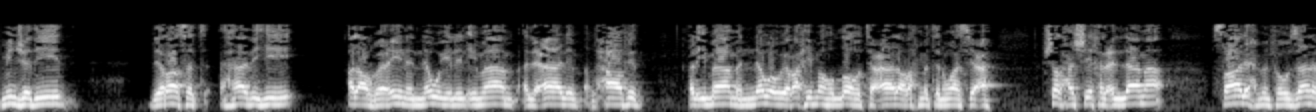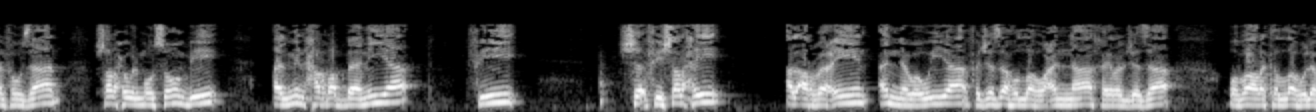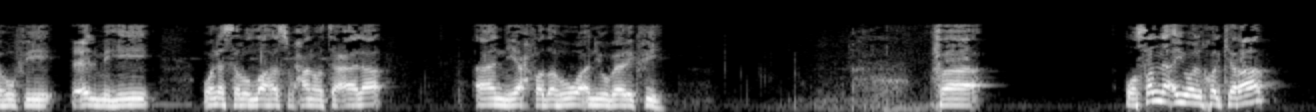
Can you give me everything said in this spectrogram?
من جديد دراسة هذه الأربعين النووي للإمام العالم الحافظ الإمام النووي رحمه الله تعالى رحمة واسعة. شرح الشيخ العلامة صالح بن فوزان الفوزان شرحه الموسوم بالمنحة الربانية في في شرح الأربعين النووية. فجزاه الله عنا خير الجزاء وبارك الله له في علمه. ونسأل الله سبحانه وتعالى أن يحفظه وأن يبارك فيه. فوصلنا أيها الأخوة الكرام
